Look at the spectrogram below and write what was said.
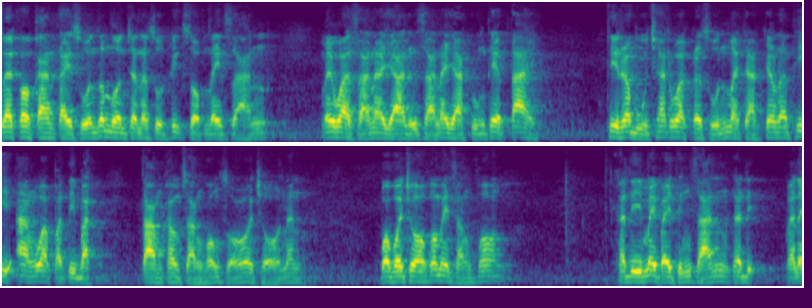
และก็การไต่สวนสำนวนชนสูตรพลิกศพในศาลไม่ว่าศาลอาญาหรือศาลอาญากรุงเทพใต้ ที่ระบุชัดว่ากระสุนมาจากเจ้าหน้าที่อ้างว่าปฏิบัติตามคำสั่งของสอชนั้นปปชก็ไม่สั่งฟ้อง คดีไม่ไปถึงศาลคดีภายใน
